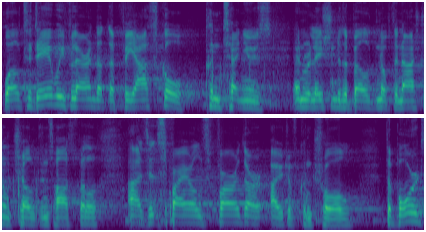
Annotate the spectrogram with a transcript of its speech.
Well, today we've learned that the fiasco continues in relation to the building of the National Children's Hospital as it spirals further out of control. The board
